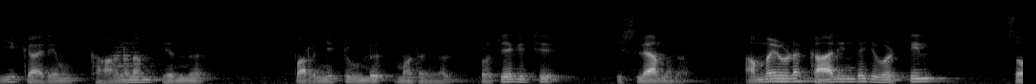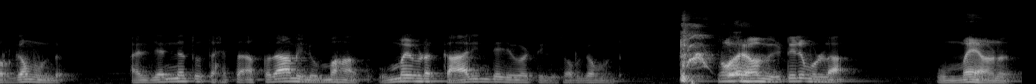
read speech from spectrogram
ഈ കാര്യം കാണണം എന്ന് പറഞ്ഞിട്ടുണ്ട് മതങ്ങൾ. പ്രത്യേകിച്ച് ഇസ്ലാം മതം. അമ്മയുടെ കാലിന്റെ ചുവട്ടിൽ സ്വർഗമുണ്ട് അൽ ജന്നത്തു തെഹത്ത അക്താമിൽ ഉമ്മഹാത്ത്. ഉമ്മയുടെ കാലിന്റെ ചുവട്ടിൽ സ്വർഗമുണ്ട് ഓരോ വീട്ടിലുമുള്ള ഉമ്മയാണ്.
